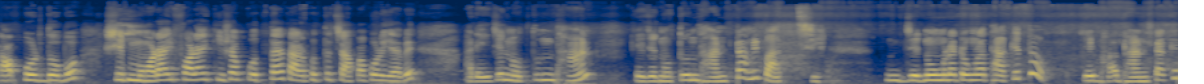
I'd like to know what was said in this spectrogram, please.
কাপড় দেবো। সে মড়াই ফড়াই কী সব করতে হয় তারপর তো চাপা পড়ে যাবে। আর এই যে নতুন ধান, এই যে নতুন ধানটা আমি পাচ্ছি। যে নোংরা টোংরা থাকে তো এই ধানটাকে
